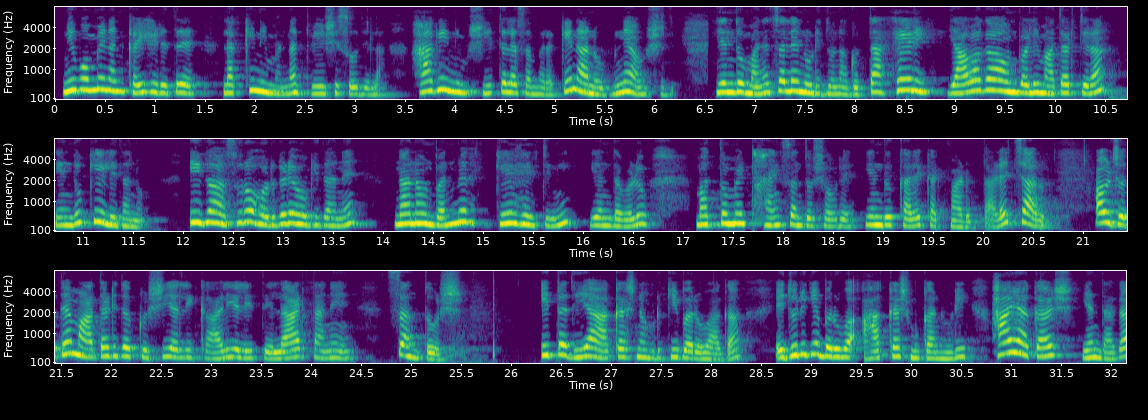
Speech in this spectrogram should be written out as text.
ನೀವೊಮ್ಮೆ ನನ್ನ ಕೈ ಹಿಡಿದ್ರೆ ಲಕ್ಕಿ ನಿಮ್ಮನ್ನು ದ್ವೇಷಿಸೋದಿಲ್ಲ. ಹಾಗೆ ನಿಮ್ಮ ಶೀತಲ ಸಮರಕ್ಕೆ ನಾನೊಬ್ಬನೇ ಔಷಧಿ. ಎಂದು ಮನಸ್ಸಲ್ಲೇ ನುಡಿದು ನಗುತ್ತಾ, ಹೇಳಿ, ಯಾವಾಗ ಅವನ ಬಳಿ ಮಾತಾಡ್ತೀರಾ? ಎಂದು ಕೇಳಿದನು. ಈಗ ಹಸುರ ಹೊರಗಡೆ ಹೋಗಿದ್ದಾನೆ. ನಾನು ಅವನು ಬಂದ ಮೇಲೆ ಕೇಳಿ ಹೇಳ್ತೀನಿ, ಎಂದವಳು. ಮತ್ತೊಮ್ಮೆ ಥ್ಯಾಂಕ್ಸ್ ಸಂತೋಷ್ ಅವರೇ ಎಂದು ಕರೆ ಕಟ್ ಮಾಡುತ್ತಾಳೆ ಚಾರು. ಅವಳ ಜೊತೆ ಮಾತಾಡಿದ ಖುಷಿಯಲ್ಲಿ ಗಾಳಿಯಲ್ಲಿ ತೆಲಾಡ್ತಾನೆ ಸಂತೋಷ್. ಇತ್ತ ದಿಯಾ ಆಕಾಶ್ನ ಹುಡುಕಿ ಬರುವಾಗ ಎದುರಿಗೆ ಬರುವ ಆಕಾಶ್ ಮುಖ ನೋಡಿ, ಹಾಯ್ ಆಕಾಶ್ ಎಂದಾಗ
